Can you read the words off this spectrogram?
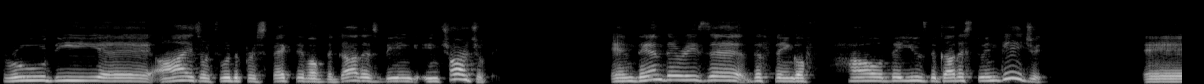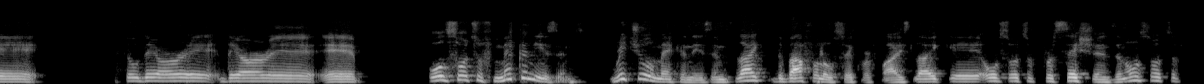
through the uh, eyes or through the perspective of the goddess being in charge of it. And then there is uh, the thing of how they use the goddess to engage it. Uh, so there are uh, there are uh, uh, all sorts of mechanisms, ritual mechanisms, like the buffalo sacrifice, like all sorts of processions and all sorts of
